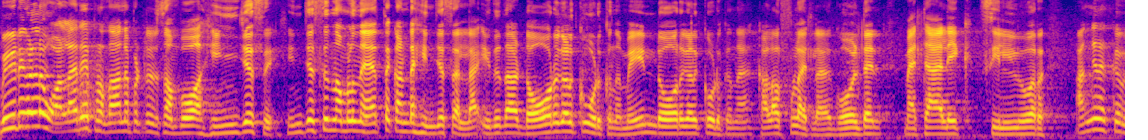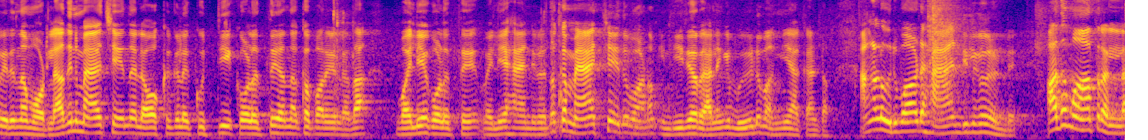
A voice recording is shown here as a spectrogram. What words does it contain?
വീടുകളിൽ വളരെ പ്രധാനപ്പെട്ട ഒരു സംഭവമാണ് ഹിഞ്ചസ് ഹിഞ്ചസ് നമ്മൾ നേരത്തെ കണ്ട ഹിഞ്ചസ് അല്ല. ഇത് ഇതാ ഡോറുകൾക്ക് കൊടുക്കുന്ന മെയിൻ ഡോറുകൾക്ക് കൊടുക്കുന്ന കളർഫുൾ ആയിട്ടുള്ള ഗോൾഡൻ മെറ്റാലിക് സിൽവർ അങ്ങനെയൊക്കെ വരുന്ന മോഡൽ അതിന് മാച്ച് ചെയ്യുന്ന ലോക്കുകൾ കുറ്റി കൊളുത്ത് എന്നൊക്കെ പറയുമല്ലോ അതാ വലിയ കൊളുത്ത് വലിയ ഹാൻഡിൽ ഇതൊക്കെ മാച്ച് ചെയ്ത് വേണം ഇന്റീരിയർ അല്ലെങ്കിൽ വീട് ഭംഗിയാക്കാൻ കേട്ടോ അങ്ങനെ ഒരുപാട് ഹാൻഡിലുകളുണ്ട് അത് മാത്രമല്ല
